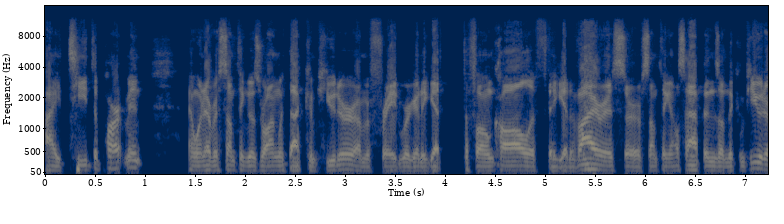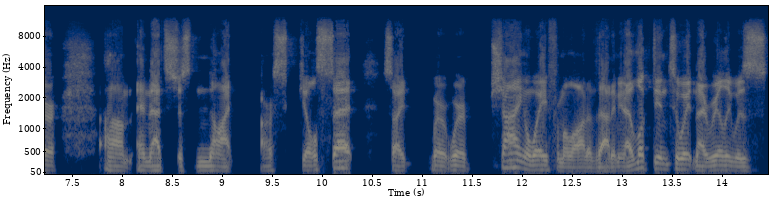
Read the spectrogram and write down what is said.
IT department. And whenever something goes wrong with that computer, I'm afraid we're going to get the phone call if they get a virus or if something else happens on the computer. Um, and that's just not our skill set. So I, we're, we're shying away from a lot of that. I mean, I looked into it and I really was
